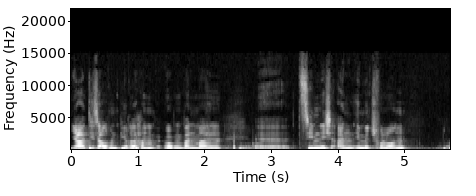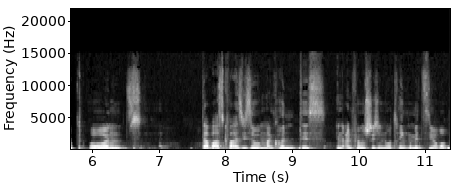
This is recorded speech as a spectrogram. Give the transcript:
ja, die sauren Biere haben irgendwann mal äh, ziemlich an Image verloren und da war es quasi so, man konnte es in Anführungsstrichen nur trinken mit Sirup.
